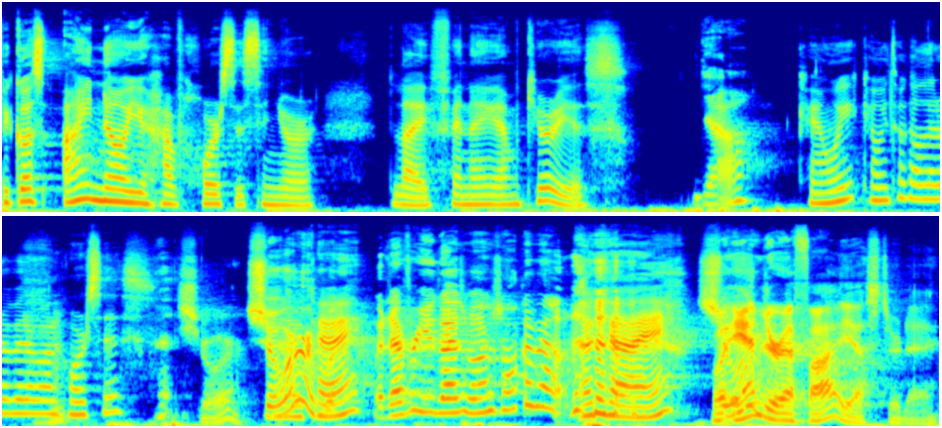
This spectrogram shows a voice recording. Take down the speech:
Because I know you have horses in your life, and I am curious. Yeah. Can we can we talk a little bit about horses? Sure. Sure. wh- Okay. Whatever you guys want to talk about. Okay. sure. Well, and your FI yesterday.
